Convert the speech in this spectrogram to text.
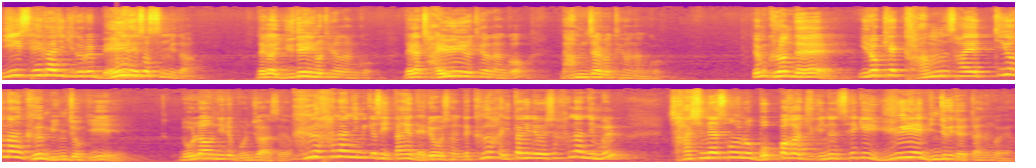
이 세 가지 기도를 매일 했었습니다. 내가 유대인으로 태어난 거, 내가 자유인으로 태어난 거, 남자로 태어난 거. 여러분 그런데 이렇게 감사에 뛰어난 그 민족이 놀라운 일이 뭔지 아세요? 그 하나님께서 이 땅에 내려오셨는데 그 이 땅에 내려오신 하나님을 자신의 손으로 못 박아 죽이는 세계 유일의 민족이 되었다는 거예요.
